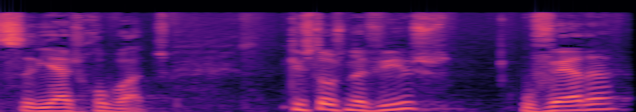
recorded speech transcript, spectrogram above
cereais roubados. Aqui estão os navios, o Vera,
